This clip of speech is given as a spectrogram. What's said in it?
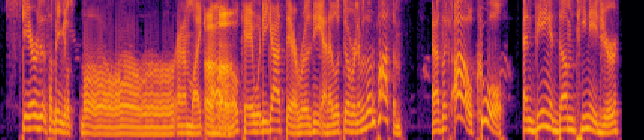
stares at something and goes, and I'm like, uh-huh. oh, okay, what do you got there, Rosie? And I looked over and it was an opossum, and I was like, oh, cool. And being a dumb teenager,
